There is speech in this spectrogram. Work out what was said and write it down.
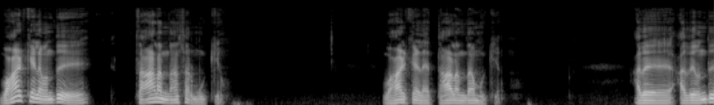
வாழ்க்கையில் வந்து தாளம் தான் சார் முக்கியம். வாழ்க்கையில் தாளம் தான் முக்கியம். அது அது வந்து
